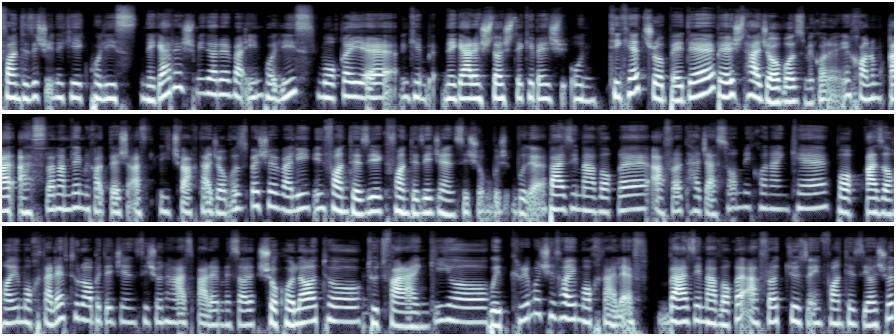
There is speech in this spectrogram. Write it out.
فانتزیش اینه که یک پلیس نگرش میداره و این پلیس موقع اینکه نگرش داشته که بهش اون تیکت رو بده بهش تجاوز می‌کنه. این خانم اصلا هم نمی‌خواد بهش هیچ وقت تجاوز بشه ولی این فانتزی یک فانتزی جنسیشون بوده. بعضی مواقع افراد تجسم می‌کنن که با غذاهای مختلف تو رابطه جنسیشون هست برای مثال شکلات و توت فرنگی و whipped cream و چیزهای مختلف. بعضی مواقع افراد جزء این فانتزیاشون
